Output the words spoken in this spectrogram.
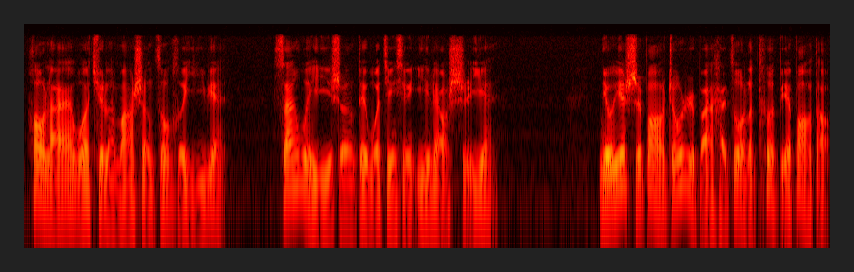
后来我去了麻省综合医院，三位医生对我进行医疗实验。《纽约时报》周日版还做了特别报道。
